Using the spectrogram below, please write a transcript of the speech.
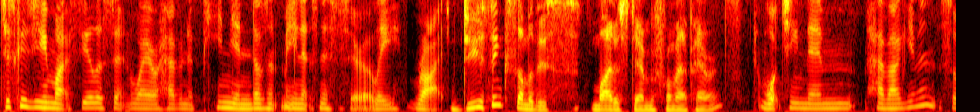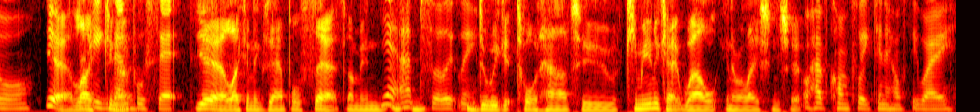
Just because you might feel a certain way or have an opinion doesn't mean it's necessarily right. Do you think some of this might have stemmed from our parents? Watching them have arguments or yeah, like example you know, set. Yeah, like an example set. I mean, yeah, absolutely. Do we get taught how to communicate well in a relationship or have conflict in a healthy way,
